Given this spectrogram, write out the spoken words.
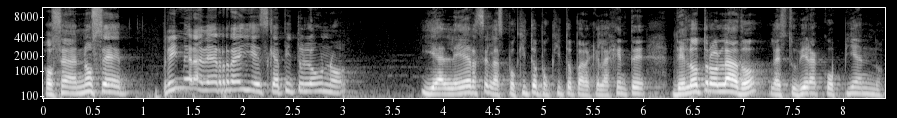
o sea, no sé, Primera de Reyes, capítulo 1, y a leérselas poquito a poquito para que la gente del otro lado la estuviera copiando.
